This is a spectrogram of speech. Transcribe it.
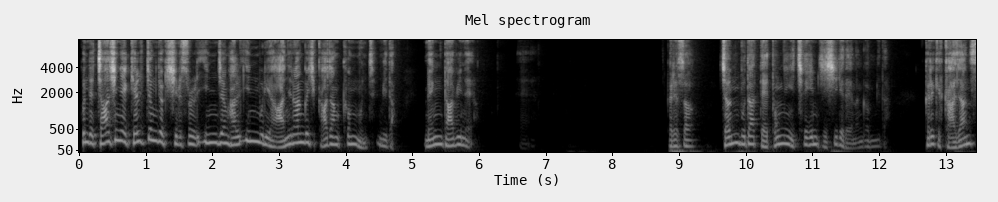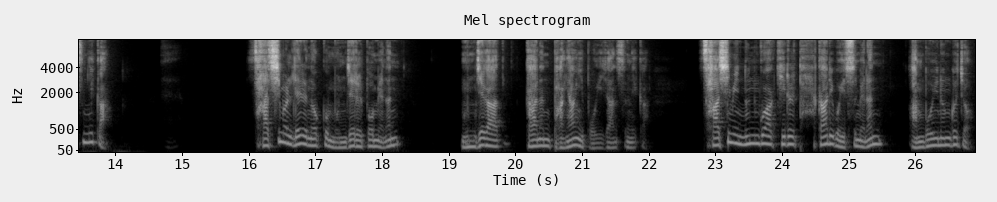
그런데 자신의 결정적 실수를 인정할 인물이 아니라는 것이 가장 큰 문제입니다. 맹답이네요. 예. 그래서 전부 다 대통령이 책임지시게 되는 겁니다. 그렇게 가지 않습니까 사심을 내려놓고 문제를 보면 은 문제가 가는 방향이 보이지 않습니까 사심이 눈과 귀를 다 가리고 있으면 안 보이는 거죠.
